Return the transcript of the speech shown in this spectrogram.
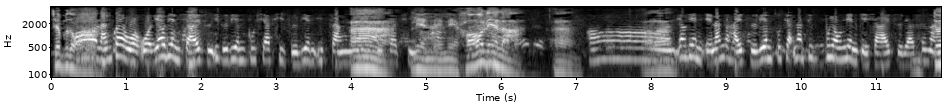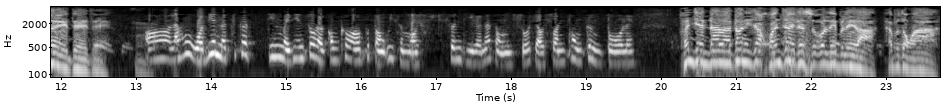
这不懂啊？哦，难怪我我要练小孩子，一直练不下去，只练一张啊，下去。练练练，好好练啦，嗯。哦，要练给那个孩子练不下，那就不用练给小孩子了，是吗？对对对。哦，然后我练了这个经，每天做了功课我，不懂为什么身体的那种手脚酸痛更多嘞？很简单了，当你在还债的时候累不累啦？还不懂啊？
